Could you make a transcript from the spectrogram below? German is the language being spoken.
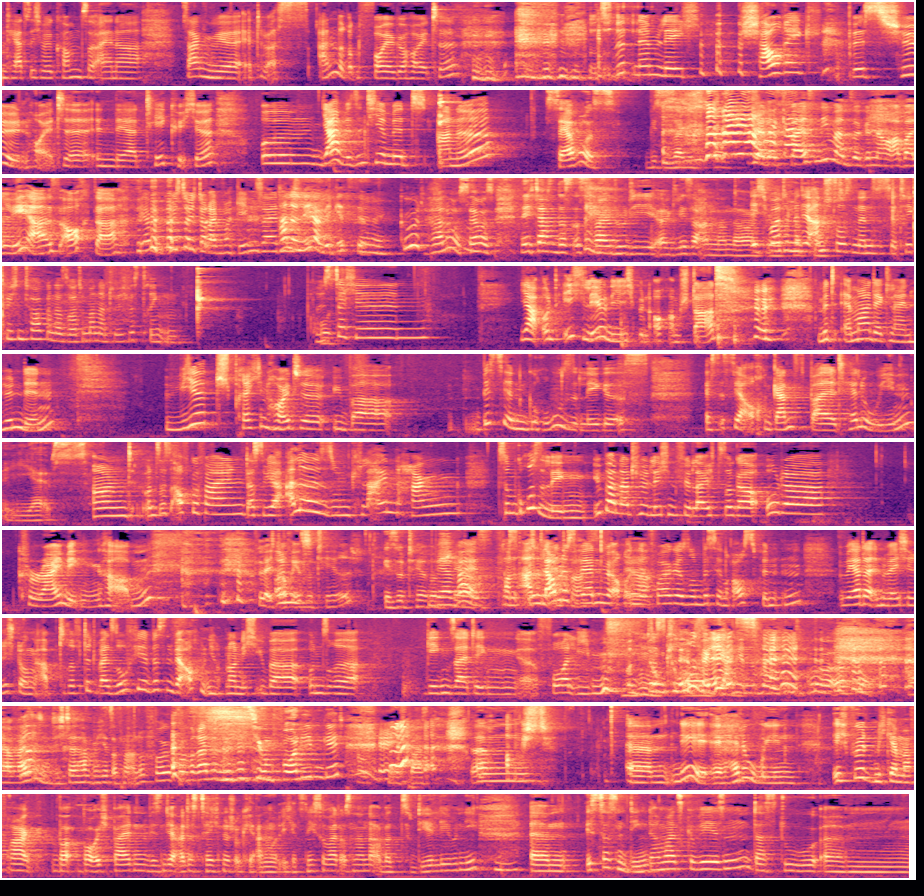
Und herzlich willkommen zu einer, sagen wir, etwas anderen Folge heute. es wird nämlich schaurig bis schön heute in der Teeküche. Um, ja, wir sind hier mit Anne. Servus. Wieso sage ich ja, das weiß niemand so genau, aber Lea ist auch da. Ja, begrüßt euch doch einfach gegenseitig. Hallo Lea, wie geht's dir? Ja, gut, hallo, servus. Nee, ich dachte, das ist, weil du die äh, Gläser aneinander. Ich wollte mit dir anstoßen, denn es ist ja Teeküchentalk und da sollte man natürlich was trinken. Prösterchen. Ja, und ich, Leonie, ich bin auch am Start mit Emma, der kleinen Hündin. Wir sprechen heute über ein bisschen Gruseliges. Es ist ja auch ganz bald Halloween. Yes. Und uns ist aufgefallen, dass wir alle so einen kleinen Hang zum Gruseligen, Übernatürlichen vielleicht sogar oder Crimigen haben. vielleicht auch esoterisch? Esoterisch, Wer ja. weiß. Von das, ich glaube, das werden wir auch ja. in der Folge so ein bisschen rausfinden, wer da in welche Richtung abdriftet, weil so viel wissen wir auch noch nicht über unsere gegenseitigen äh, Vorlieben und dunkle Vergangenheit. Oh, okay. Ja, weiß ich nicht. Ich habe mich jetzt auf eine andere Folge vorbereitet, wenn es hier um Vorlieben geht. Okay. Nee, Spaß. Ähm, ähm, nee, äh, Halloween. Ich würde mich gerne mal fragen, bei, bei, euch beiden, wir sind ja alterstechnisch, okay, Anne und ich jetzt nicht so weit auseinander, aber zu dir, Leonie. Mhm. Ähm, ist das ein Ding damals gewesen, dass du ähm,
